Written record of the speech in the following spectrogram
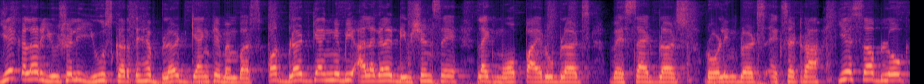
ये कलर यूजुअली यूज़ करते हैं ब्लड गैंग के मेंबर्स और ब्लड गैंग में भी अलग अलग डिविजन है like mob Piru bloods west side bloods rolling bloods etcetera ये सब लोग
